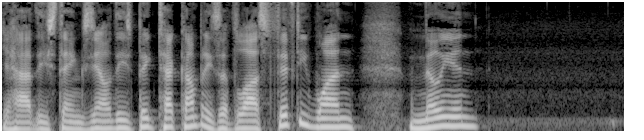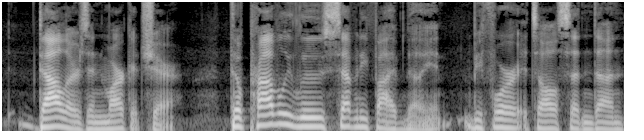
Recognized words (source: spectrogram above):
you have these things. You know, these big tech companies have lost 51 million dollars in market share. They'll probably lose 75 million before it's all said and done.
